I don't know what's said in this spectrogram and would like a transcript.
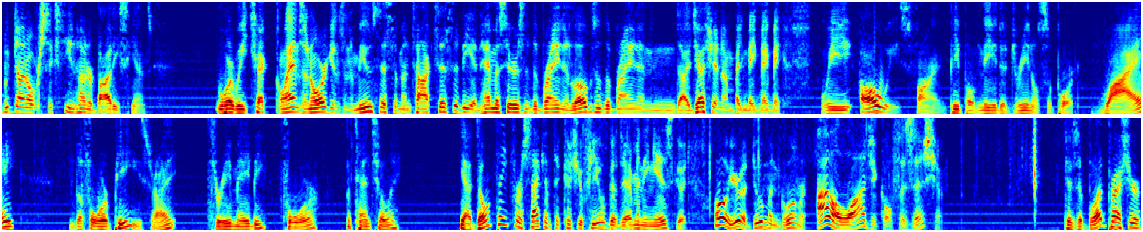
We've done over sixteen hundred body scans, where we check glands and organs and immune system and toxicity and hemispheres of the brain and lobes of the brain and digestion and bang bang bang bang. We always find people need adrenal support. Why? The four P's, right? Three maybe, four potentially. Yeah, don't think for a second that because you feel good, everything is good. Oh, you're a doom and gloomer. I'm a logical physician. Because of blood pressure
